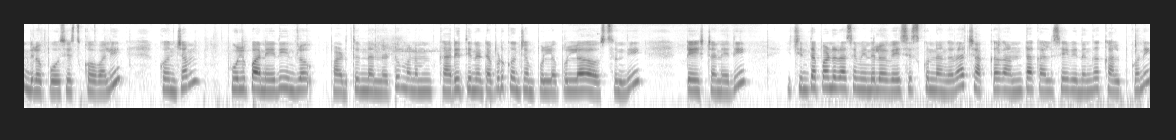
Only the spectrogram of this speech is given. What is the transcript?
ఇందులో పోసేసుకోవాలి. కొంచెం పులుపు అనేది ఇందులో పడుతుంది అన్నట్టు మనం కర్రీ తినేటప్పుడు కొంచెం పుల్ల పుల్లగా వస్తుంది టేస్ట్ అనేది. ఈ చింతపండు రసం ఇందులో వేసేసుకున్నాం కదా చక్కగా అంతా కలిసే విధంగా కలుపుకొని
